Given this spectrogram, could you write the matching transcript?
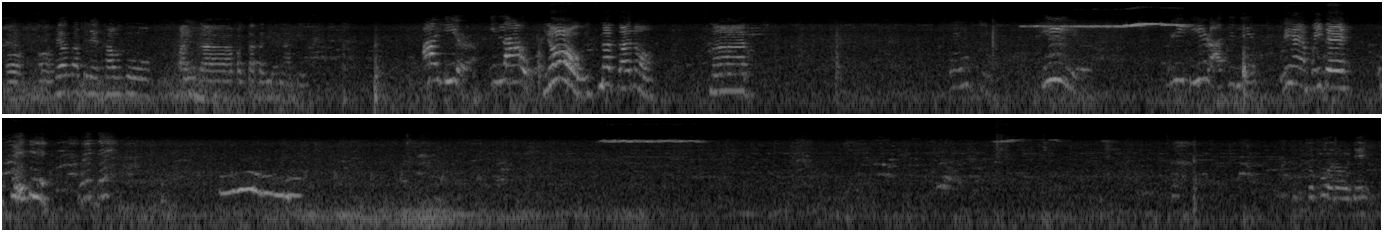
Oh, oh, help natin how to find the pagtatalian natin. Here. Ilaw. No, it's not ano. It's not. Here. Right here, atilet. Hindi nga, pwede. Pwede. Pwede. Ooh. Ito po, Rode.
